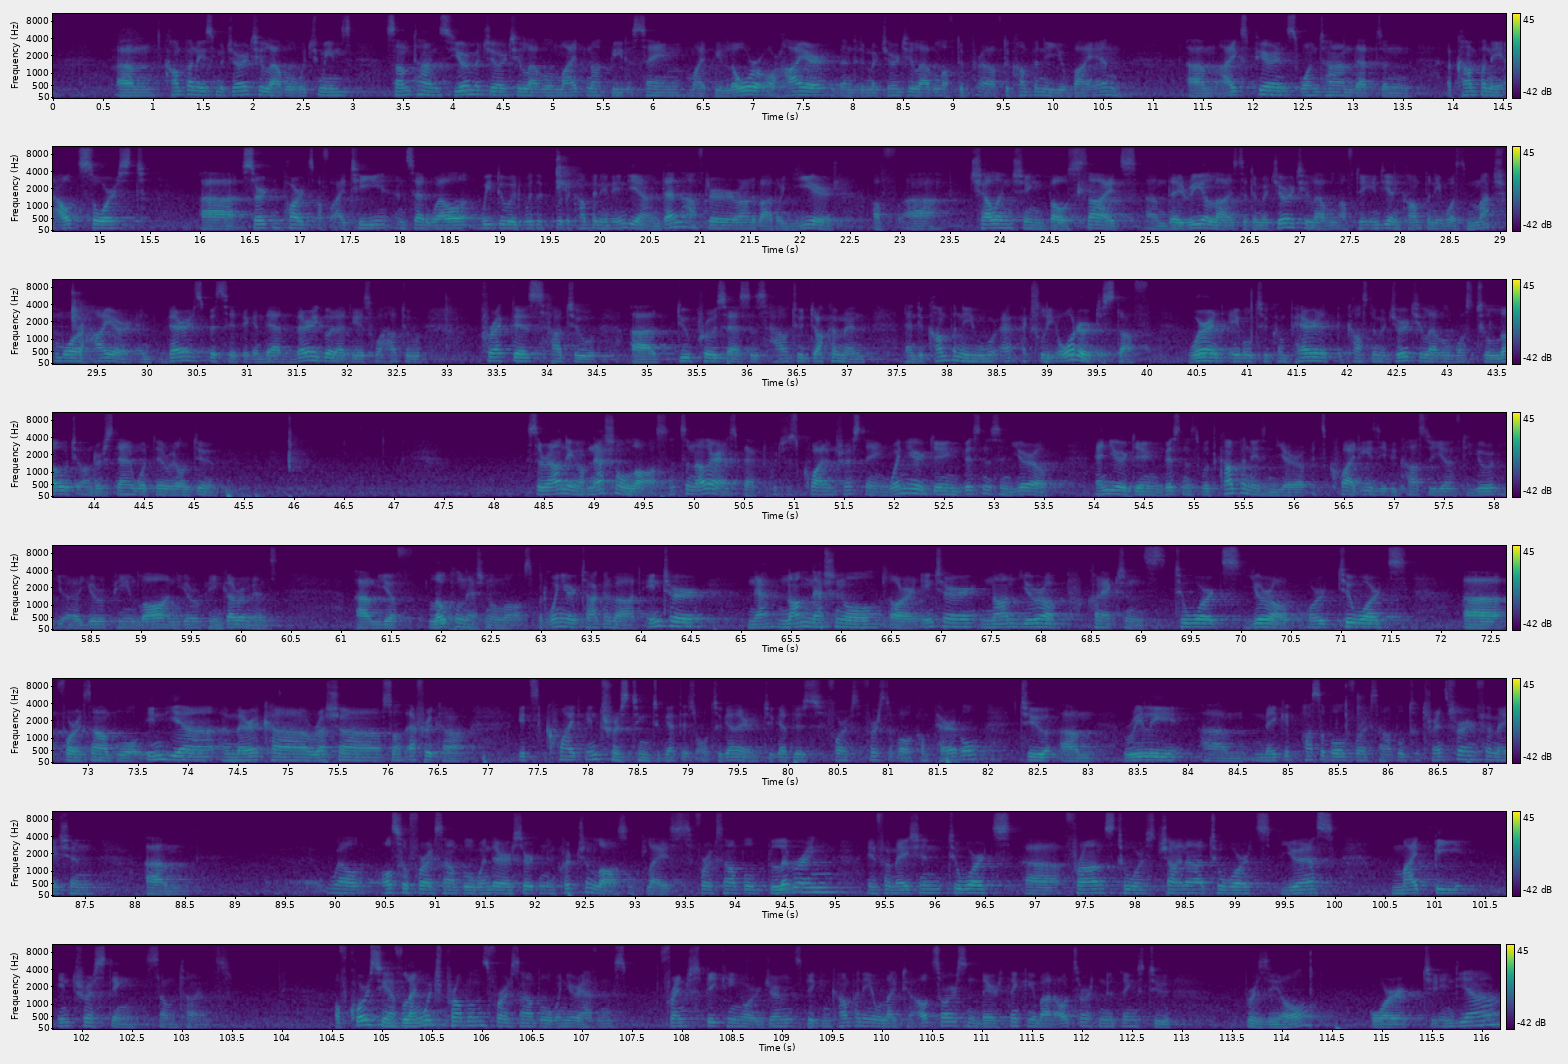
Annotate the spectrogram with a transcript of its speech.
um, company's maturity level, which means sometimes your majority level might not be the same, might be lower or higher than the majority level of the, of the company you buy in. Um, I experienced one time that an, a company outsourced uh, certain parts of IT and said, well, we do it with a, with a company in India. And then after around about a year of uh, challenging both sides, um, they realized that the maturity level of the Indian company was much more higher and very specific, and they had very good ideas for how to practice, how to uh, do processes, how to document, and the company who actually ordered the stuff weren't able to compare it because the maturity level was too low to understand what they really do. Surrounding of national laws, that's another aspect which is quite interesting. When you're doing business in Europe and you're doing business with companies in Europe, it's quite easy because you have the Euro uh, European law and European governments. Um, you have local national laws. But when you're talking about inter non-national or inter non-Europe connections towards Europe or towards, uh, for example, India, America, Russia, South Africa, it's quite interesting to get this all together, to get this, for, first of all, comparable, to um, really um, make it possible, for example, to transfer information. Um, well, also, for example, when there are certain encryption laws in place, for example, delivering information towards uh, France, towards China, towards US might be interesting sometimes. Of course, you have language problems. For example, when you're having French-speaking or German-speaking company would like to outsource and they're thinking about outsourcing things to Brazil or to India,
